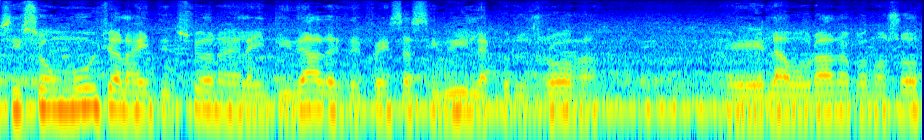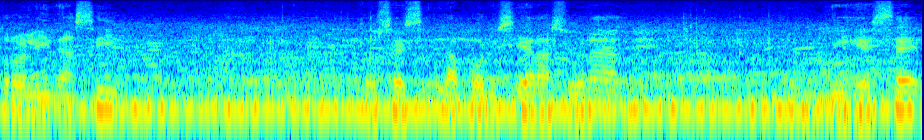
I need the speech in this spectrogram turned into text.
Sí son muchas las instituciones, las entidades, Defensa Civil, la Cruz Roja, eh, elaborando con nosotros el INACIP, entonces la Policía Nacional, el IGC,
